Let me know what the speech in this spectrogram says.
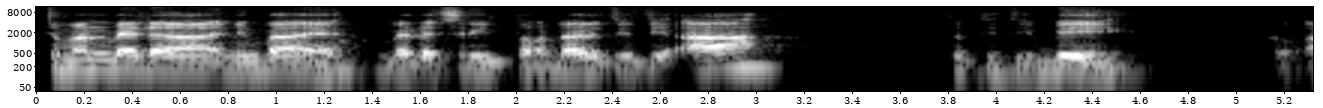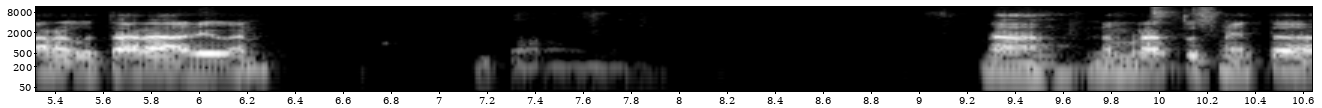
Cuman beda ini mbak ya, beda cerita dari titik A ke titik B ke arah utara dia kan. Nah, 600 meter.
